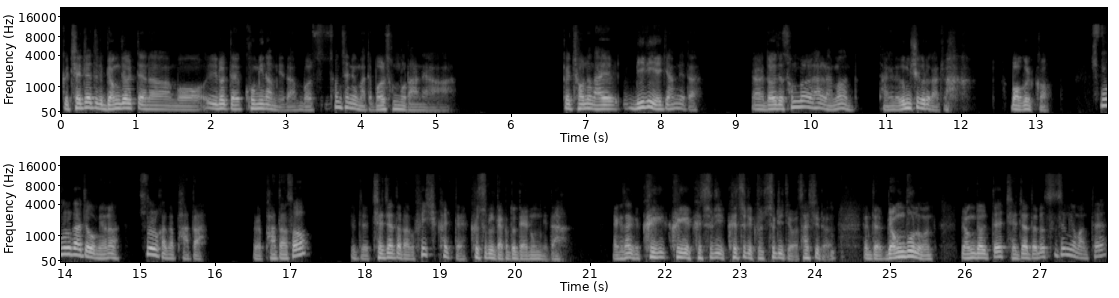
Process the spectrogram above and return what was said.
그 제자들이 명절 때나 뭐 이럴 때 고민합니다. 뭐 선생님한테 뭘 선물하냐. 그 저는 아예 미리 얘기합니다. 야, 너희들 선물하려면 당연히 음식으로 가져와. 먹을 거. 술을 가져오면은 술을 가져 받아. 그래, 받아서 이제 제자들하고 회식할 때 그 술을 내가 또 내놓습니다. 그래서 그, 그게 그 술이, 그 술이 그 술이죠, 사실은. 근데 명분은 명절 때 제자들은 스승님한테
